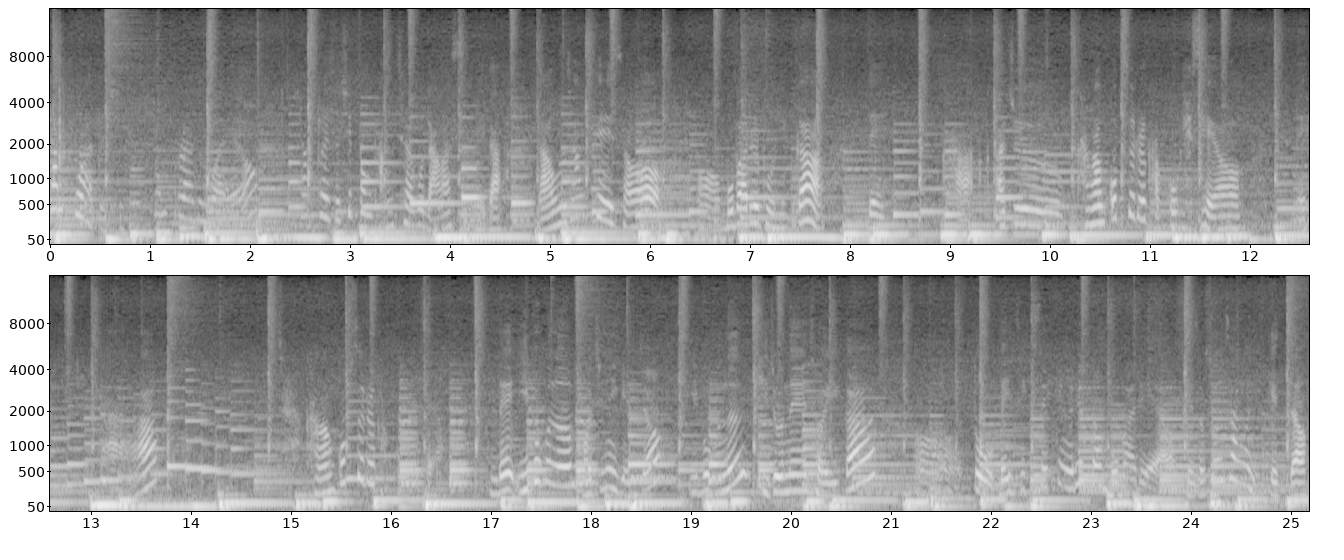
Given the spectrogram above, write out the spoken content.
샴푸하듯이 샴푸를 하는 거예요. 샴푸해서 10분 방치하고 나왔습니다. 나온 상태에서 어, 모발을 보니까 네, 가- 아주 강한 곱슬을 갖고 계세요. 네, 자, 자, 강한 곱슬을 갖고 계세요. 근데 이 부분은 버진이겠죠? 이 부분은 기존에 저희가 어, 또 매직 세팅을 했던 모발이에요. 그래서 손상은 있겠죠.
